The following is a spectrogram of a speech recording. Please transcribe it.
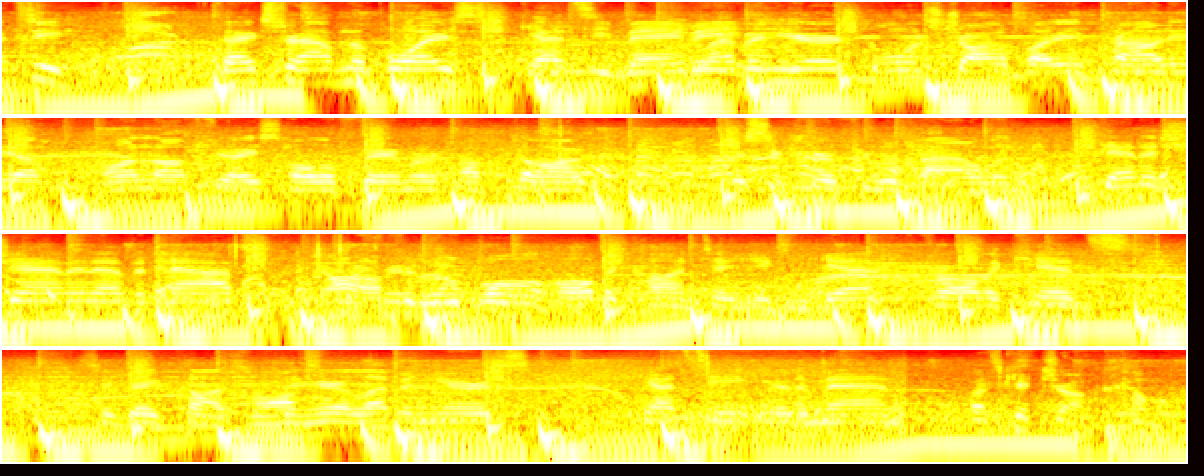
Getsy, thanks for having the boys. Getsy, baby. 11 years, going strong, buddy. Proud of you. On and off the ice, Hall of Famer, up dog. Mr. Curfew, we're battling. Dennis Shannon, Evan Knapp, Joffrey Lupul, all the content you can get for all the kids. It's a great cause. We've been here 11 years. Getsy, you're the man. Let's get drunk. Come on.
